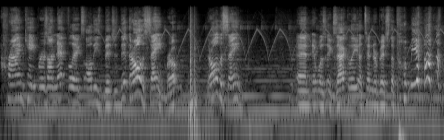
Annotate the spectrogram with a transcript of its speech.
Crime capers on Netflix. All these bitches, they're all the same, bro. They're all the same. And it was exactly a Tinder bitch that put me on.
